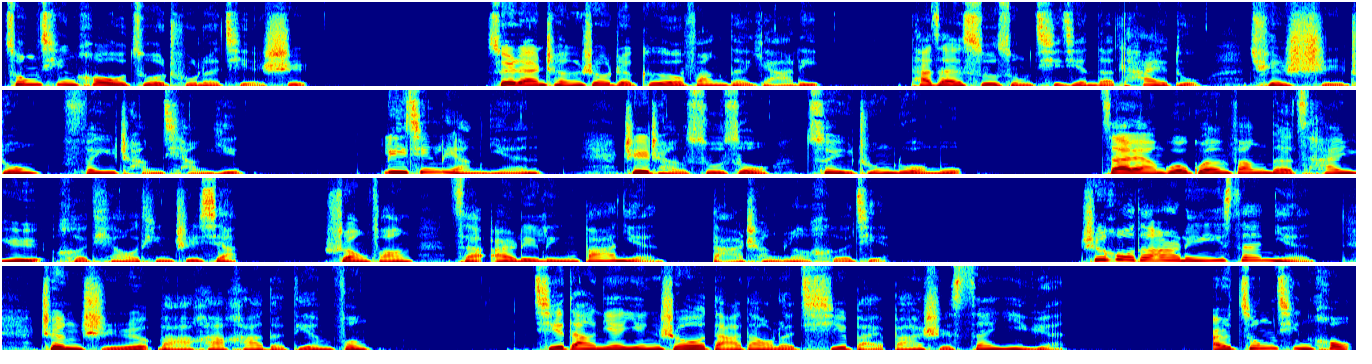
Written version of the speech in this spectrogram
宗庆后做出了解释。虽然承受着各方的压力，他在诉讼期间的态度却始终非常强硬。历经两年，这场诉讼最终落幕。在两国官方的参与和调停之下，双方在2008年达成了和解。之后的2013年，正值娃哈哈的巅峰。其当年营收达到了七百八十三亿元，而宗庆后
